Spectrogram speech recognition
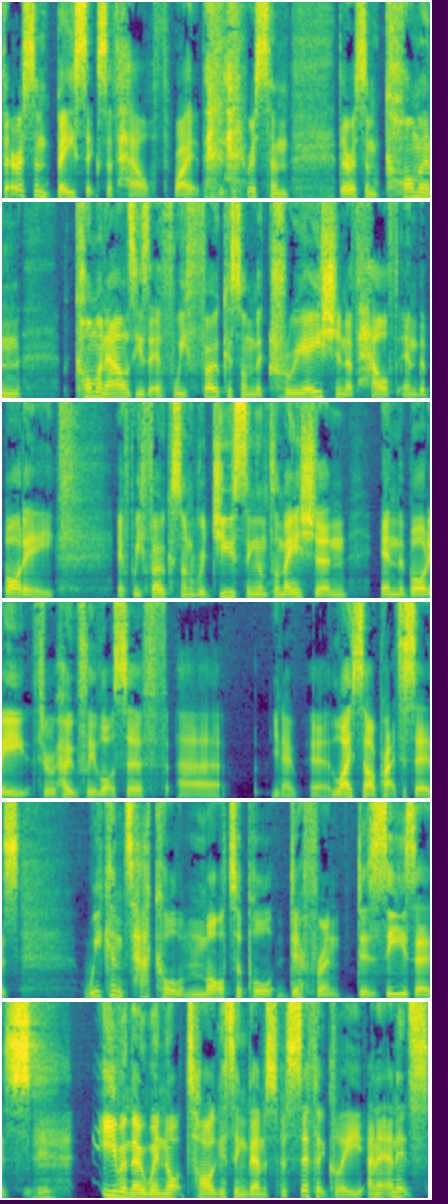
there are some basics of health, right? there are some there are some common commonalities that if we focus on the creation of health in the body, if we focus on reducing inflammation in the body through hopefully lots of uh, you know uh, lifestyle practices, we can tackle multiple different diseases, mm-hmm. even though we're not targeting them specifically. And and it's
